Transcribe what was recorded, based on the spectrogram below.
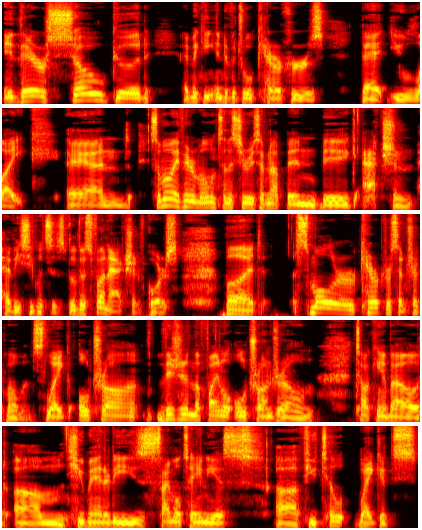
it, they're so good at making individual characters that you like. And some of my favorite moments in the series have not been big action heavy sequences, though there's fun action, of course, but smaller character centric moments like Ultron Vision in the final Ultron drone talking about um, humanity's simultaneous uh, futil like its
